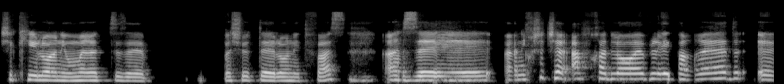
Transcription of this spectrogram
שכאילו אני אומרת זה פשוט אה, לא נתפס. אז אה, אני חושבת שאף אחד לא אוהב להיפרד אה,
